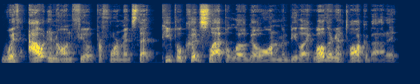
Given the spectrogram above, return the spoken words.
without an on-field performance that people could slap a logo on him and be like, well, they're going to talk about it.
